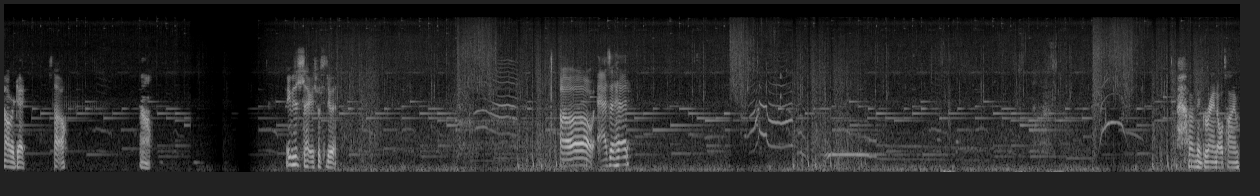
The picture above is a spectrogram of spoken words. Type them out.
Oh, we're dead. Uh oh. Maybe this is how you're supposed to do it. Oh, as a head? I'm having a grand all time.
